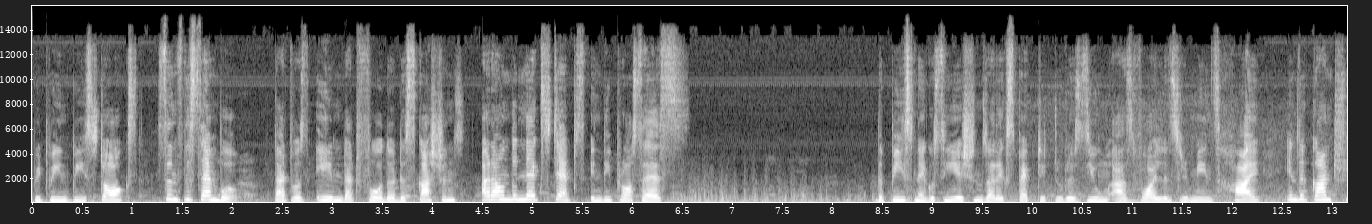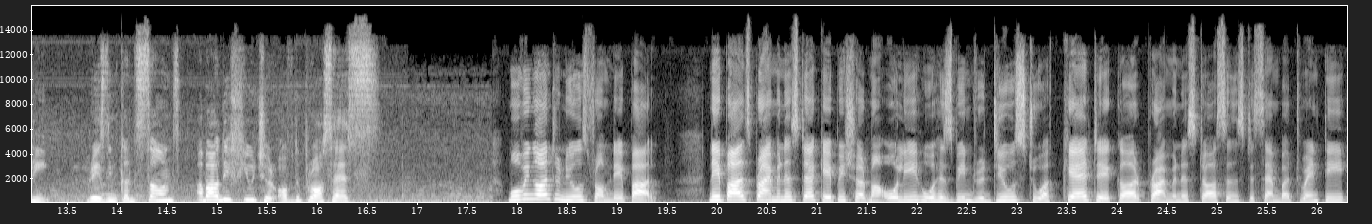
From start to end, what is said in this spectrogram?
between peace talks since December that was aimed at further discussions around the next steps in the process. The peace negotiations are expected to resume as violence remains high in the country, raising concerns about the future of the process. Moving on to news from Nepal. Nepal's Prime Minister KP Sharma Oli, who has been reduced to a caretaker Prime Minister since December 20,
